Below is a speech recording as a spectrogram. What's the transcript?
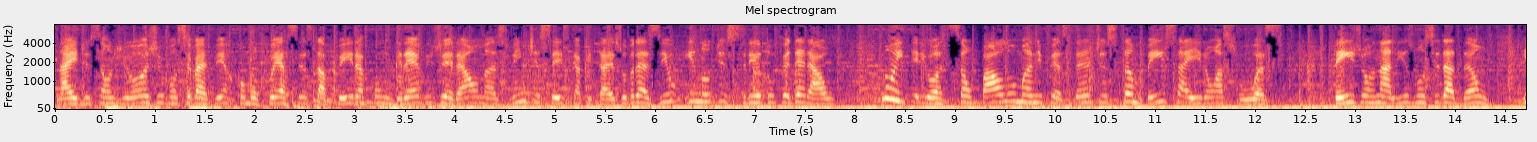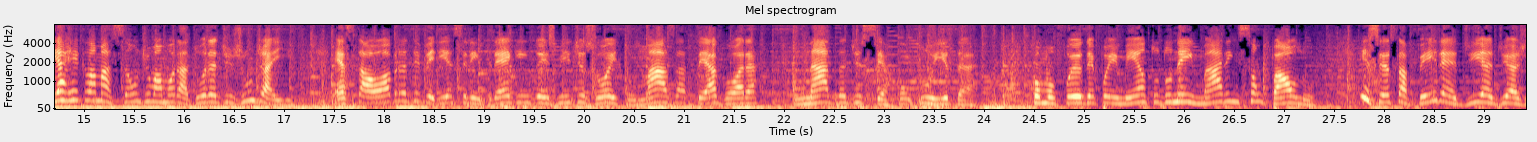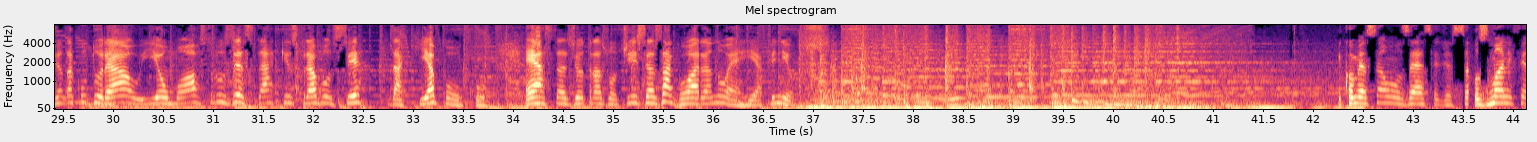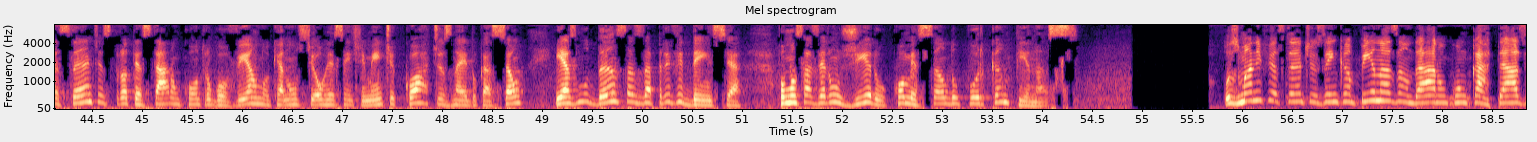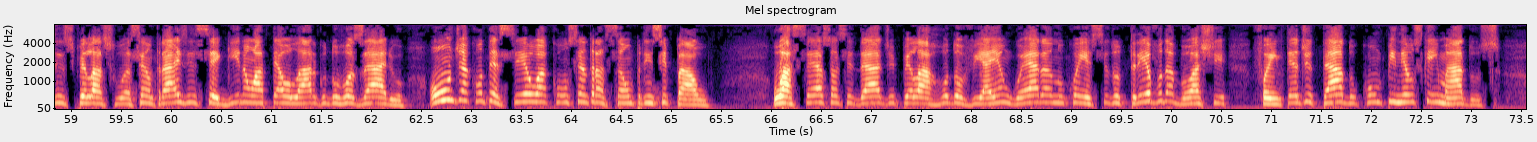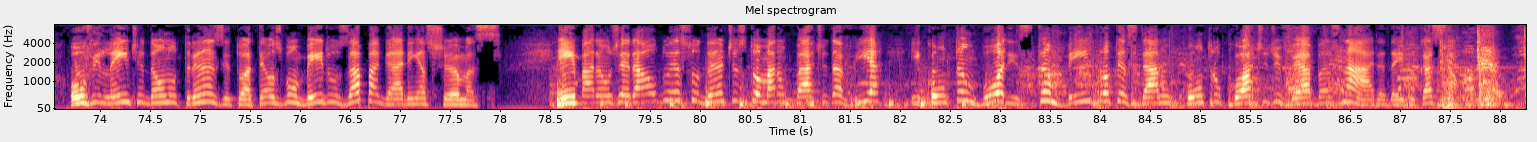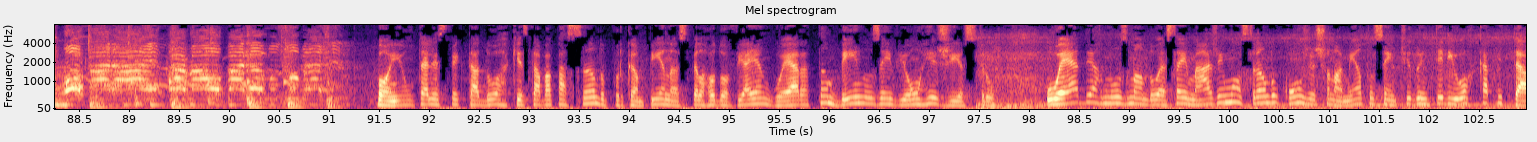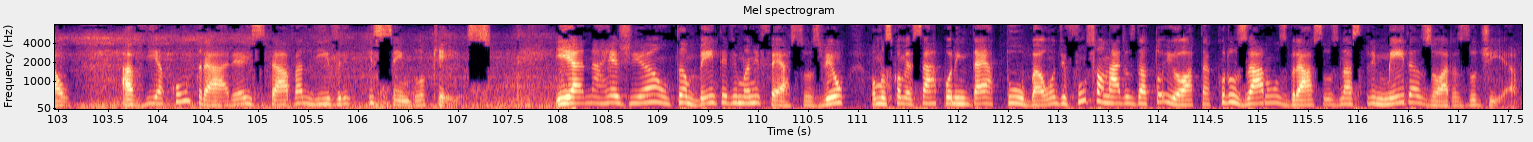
Na edição de hoje, você vai ver como foi a sexta-feira com greve geral nas 26 capitais do Brasil e no Distrito Federal. No interior de São Paulo, manifestantes também saíram às ruas. Tem jornalismo cidadão e a reclamação de uma moradora de Jundiaí. Esta obra deveria ser entregue em 2018, mas até agora nada de ser concluída. Como foi o depoimento do Neymar em São Paulo. E sexta-feira é dia de agenda cultural e eu mostro os destaques para você daqui a pouco. Estas e outras notícias agora no RF News. E começamos essa edição. Os manifestantes protestaram contra o governo que anunciou recentemente cortes na educação e as mudanças da Previdência. Vamos fazer um giro, começando por Campinas. Os manifestantes em Campinas andaram com cartazes pelas ruas centrais e seguiram até o Largo do Rosário, onde aconteceu a concentração principal. O acesso à cidade pela rodovia Anguera, no conhecido Trevo da Boche, foi interditado com pneus queimados. Houve lentidão no trânsito até os bombeiros apagarem as chamas. Em Barão Geraldo, estudantes tomaram parte da via e, com tambores, também protestaram contra o corte de verbas na área da educação. Bom, e um telespectador que estava passando por Campinas pela rodovia Anguera também nos enviou um registro. O Éder nos mandou essa imagem mostrando o congestionamento sentido interior capital. A via contrária estava livre e sem bloqueios. E na região também teve manifestos, viu? Vamos começar por Indaiatuba, onde funcionários da Toyota cruzaram os braços nas primeiras horas do dia.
